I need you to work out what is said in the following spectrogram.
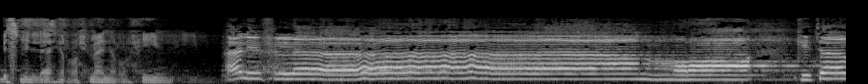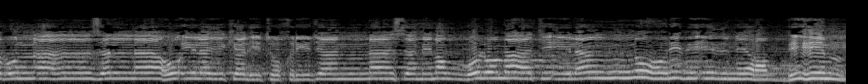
بسم الله الرحمن الرحيم. ألف لام را. كتاب أنزلناه إليك لتخرج الناس من الظلمات إلى النور بإذن ربهم.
